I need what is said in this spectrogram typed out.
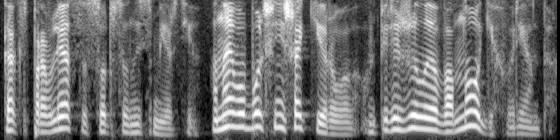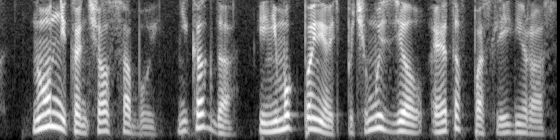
как справляться с собственной смертью. Она его больше не шокировала, он пережил ее во многих вариантах. Но он не кончал с собой. Никогда. И не мог понять, почему сделал это в последний раз.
